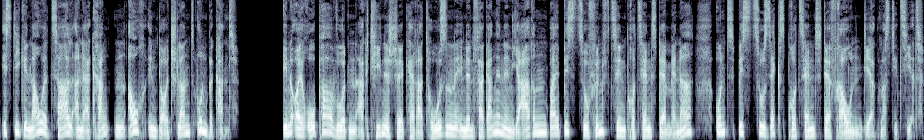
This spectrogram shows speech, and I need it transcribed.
ist die genaue Zahl an Erkrankten auch in Deutschland unbekannt. In Europa wurden aktinische Keratosen in den vergangenen Jahren bei bis zu 15 Prozent der Männer und bis zu 6 Prozent der Frauen diagnostiziert.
